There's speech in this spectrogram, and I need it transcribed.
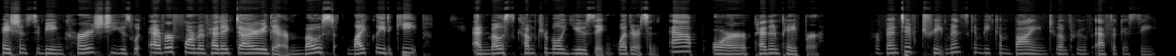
Patients to be encouraged to use whatever form of headache diary they are most likely to keep and most comfortable using, whether it's an app or pen and paper. Preventive treatments can be combined to improve efficacy.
